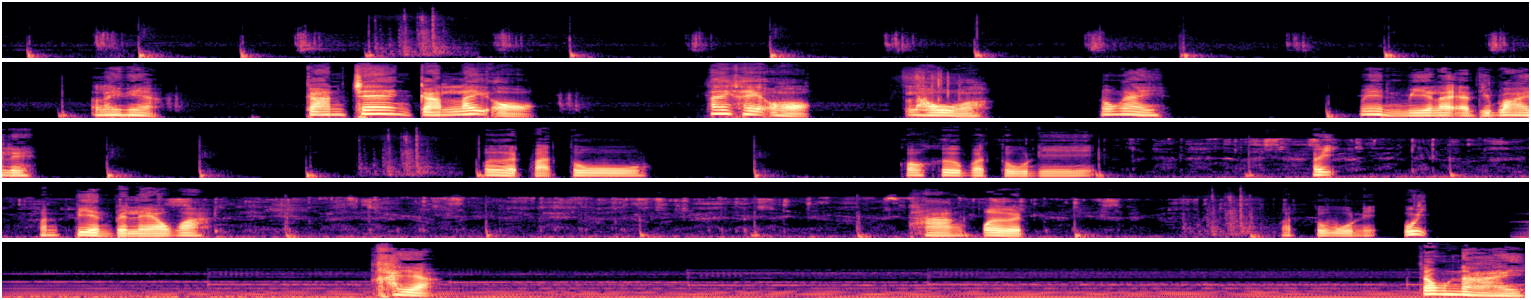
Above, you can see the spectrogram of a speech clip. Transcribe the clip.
อะไรเนี่ย การแจ้งการไล่ออก ไล่ใครออก เราเหรอแล้วไง ไม่เห็นมีอะไรอธิบายเลย เปิดประตู ก็คือประตูนี้ เฮ้ย มันเปลี่ยนไปแล้วว่ะ ทางเปิด ประตูนี้ อุ้ยใครอะ เจ้านาย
